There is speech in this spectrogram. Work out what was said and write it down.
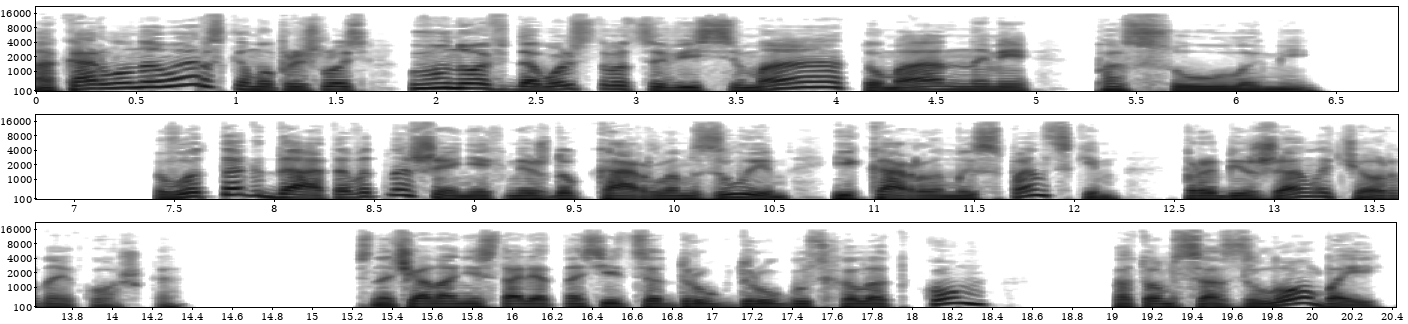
а Карлу Наварскому пришлось вновь довольствоваться весьма туманными посулами. Вот тогда-то в отношениях между Карлом Злым и Карлом Испанским пробежала черная кошка. Сначала они стали относиться друг к другу с холодком, потом со злобой,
